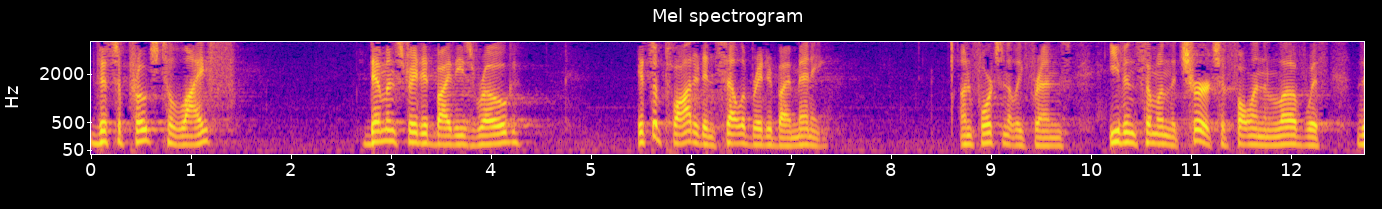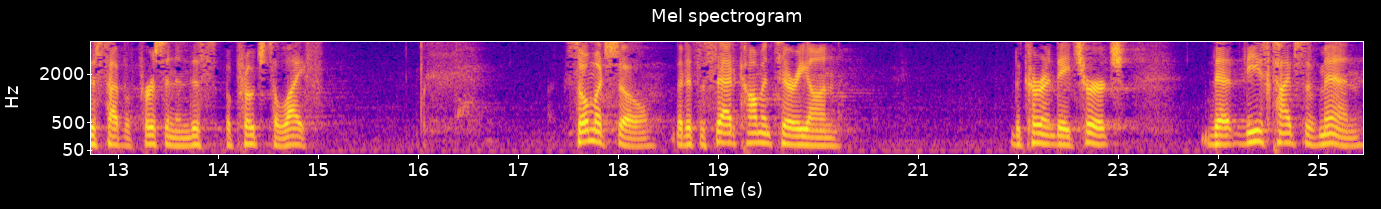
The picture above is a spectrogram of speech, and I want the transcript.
this approach to life demonstrated by these rogue, it's applauded and celebrated by many. Unfortunately, friends, even someone in the church have fallen in love with this type of person and this approach to life. So much so that it's a sad commentary on the current day church that these types of men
